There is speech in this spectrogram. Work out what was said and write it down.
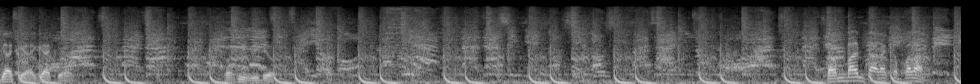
got you, I got you. Fuck video. Tamban tak ada kepala.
